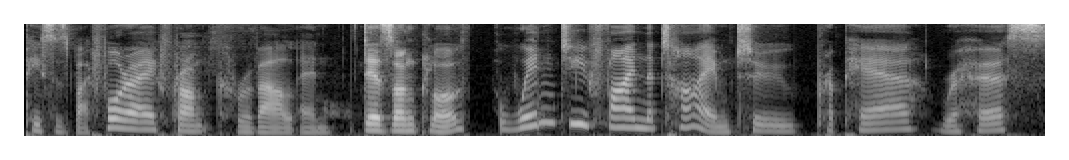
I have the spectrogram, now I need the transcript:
pieces by Fauré, Franck, Ravel, and Desenclos. When do you find the time to prepare, rehearse,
